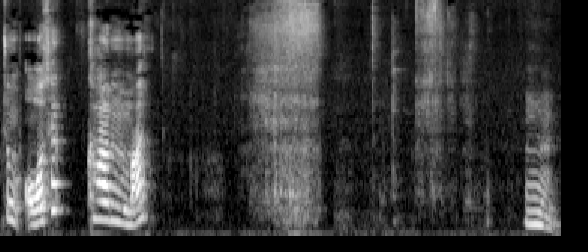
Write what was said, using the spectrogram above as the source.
좀 어색한 맛? 음.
